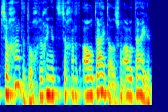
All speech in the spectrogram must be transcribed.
zo gaat het toch? Zo, ging het, zo gaat het altijd al, van alle tijden.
